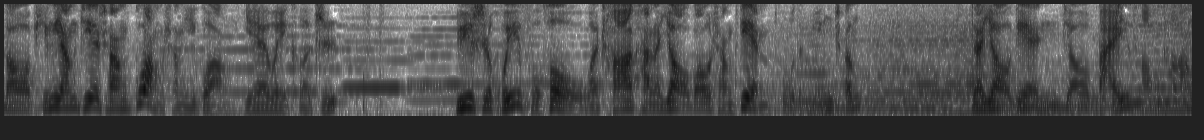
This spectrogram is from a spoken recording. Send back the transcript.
到平阳街上逛上一逛也未可知。于是回府后，我查看了药包上店铺的名称，那药店叫百草堂。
